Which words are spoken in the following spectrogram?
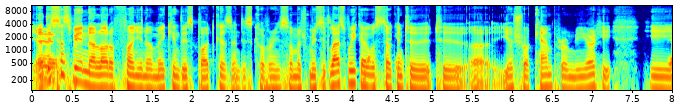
yeah. This Uh, has been a lot of fun, you know, making this podcast and discovering so much music. Last week, I was talking to to uh, Joshua Camp from New York. He he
